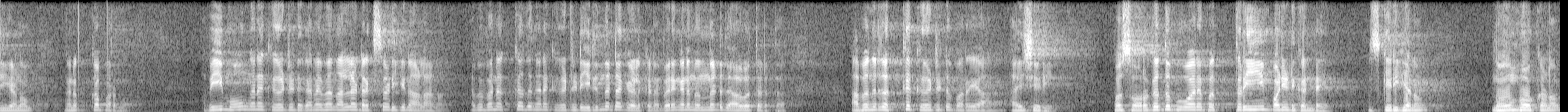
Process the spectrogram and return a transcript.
ചെയ്യണം അങ്ങനെയൊക്കെ പറഞ്ഞു. അപ്പോൾ ഈ മോ ഇങ്ങനെ കേട്ടിട്ട് കാരണം ഇവൻ നല്ല ഡ്രഗ്സ് അടിക്കുന്ന ആളാണ്. അപ്പോൾ ഇവനൊക്കെ അത് ഇങ്ങനെ കേട്ടിട്ട് ഇരുന്നിട്ട് കേൾക്കണം ഇവരിങ്ങനെ നിന്നിട്ട് ദേവത്തെടുത്ത. അപ്പോൾ എന്നിട്ട് ഇതൊക്കെ കേട്ടിട്ട് പറയാ അത് ശരി അപ്പോൾ സ്വർഗത്ത് പോകാൻ ഇപ്പോൾ ഇത്രയും പണിയെടുക്കണ്ടേ നിസ്കരിക്കണം നോമ്പ് നോക്കണം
